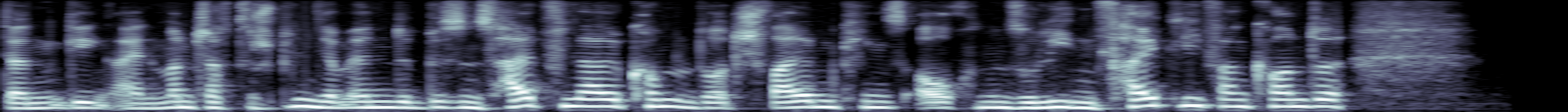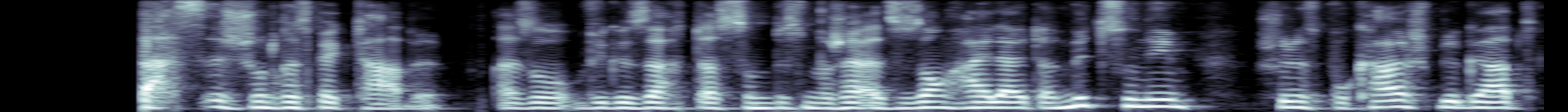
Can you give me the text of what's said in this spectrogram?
dann gegen eine Mannschaft zu spielen, die am Ende bis ins Halbfinale kommt und dort Schwalben Kings auch einen soliden Fight liefern konnte das ist schon respektabel. Also, wie gesagt, das so ein bisschen wahrscheinlich als Saison-Highlighter mitzunehmen. Schönes Pokalspiel gehabt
